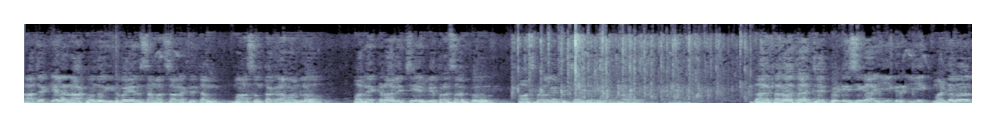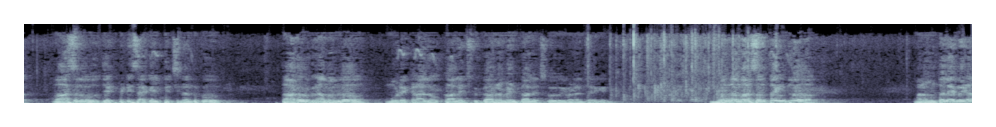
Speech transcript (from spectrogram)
రాజకీయాల రాకముందు ఇరవై ఐదు సంవత్సరాల క్రితం మా సొంత గ్రామంలో పది ఎకరాలు ఇచ్చి ఎల్వి ప్రసాద్కు హాస్పిటల్ కట్టించడం జరిగింది. దాని తర్వాత జెడ్పీటీసీగా ఈ ఈ మండల వాసులు జెడ్పీటీసీగా గెలిపించినందుకు తాడూరు గ్రామంలో మూడు ఎకరాలు కాలేజ్కు గవర్నమెంట్ కాలేజ్కు ఇవ్వడం జరిగింది. మొన్న మా సొంత ఇంట్లో మనం ఉంటలేమిడా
